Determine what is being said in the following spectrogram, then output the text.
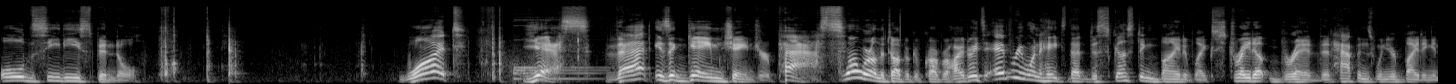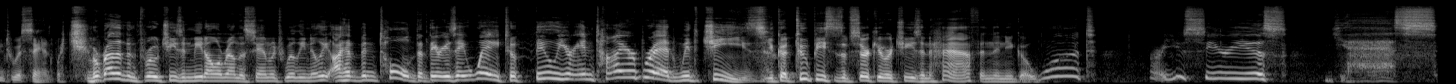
old CD spindle? What? Yes, that is a game changer. Pass. While we're on the topic of carbohydrates, everyone hates that disgusting bite of like straight up bread that happens when you're biting into a sandwich. But rather than throw cheese and meat all around the sandwich willy nilly, I have been told that there is a way to fill your entire bread with cheese. You cut two pieces of circular cheese in half, and then you go, What? Are you serious? Yes.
